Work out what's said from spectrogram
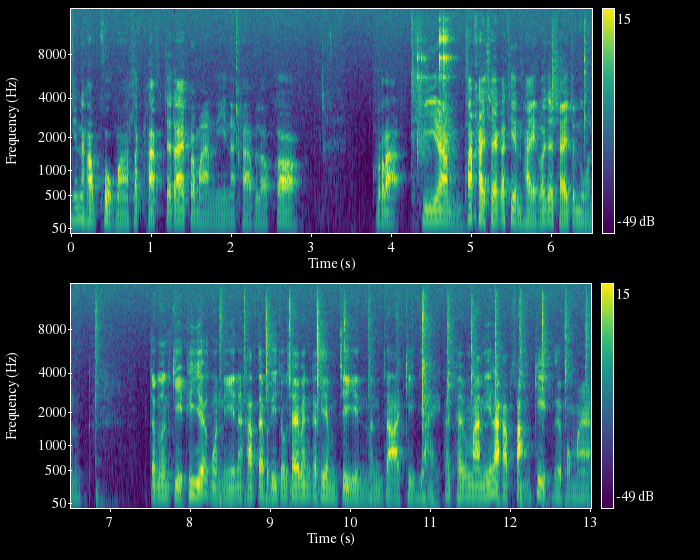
นี่นะครับโขลกมาสักพักจะได้ประมาณนี้นะครับ แล้วก็กระเทียม ถ้าใครใช้กระเทียมไทยก็จะใช้จำนวน จำนวนกีบที่เยอะกว่านี้นะครับ แต่พอดีโจกใช้เป็นกระเทียมจีนมันจะกีบใหญ่ก็ใช้ประมาณนี้แหละครับสามกีบโดยประมาณ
